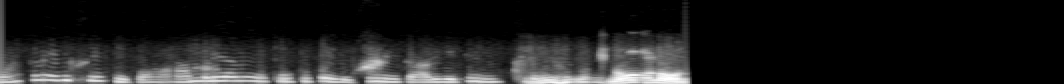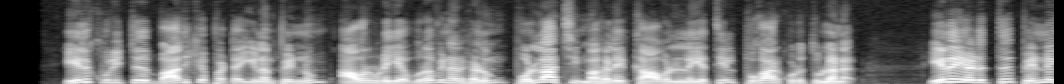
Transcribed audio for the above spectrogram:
உனக்குன்னு எதுக்கு சேர்த்துப்பா ஆம்பளையாவது என்னை கூட்டு போய் வச்சு நீ தாலி கட்டி. நோ நோ இது குறித்து பாதிக்கப்பட்ட இளம்பெண்ணும் அவருடைய உறவினர்களும் பொள்ளாச்சி மகளிர் காவல் நிலையத்தில் புகார் கொடுத்துள்ளனர். இதையடுத்து பெண்ணை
